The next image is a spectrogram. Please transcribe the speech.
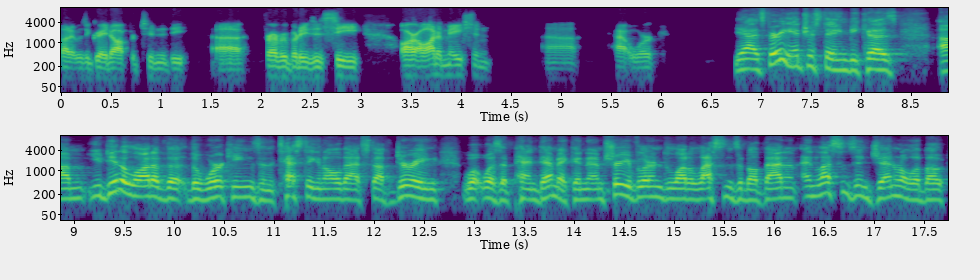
thought it was a great opportunity uh, for everybody to see our automation uh, at work. Yeah, it's very interesting because um, you did a lot of the the workings and the testing and all that stuff during what was a pandemic, and I'm sure you've learned a lot of lessons about that and, and lessons in general about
